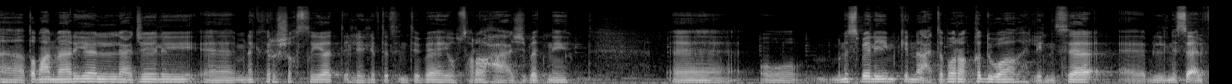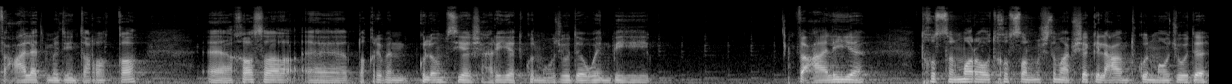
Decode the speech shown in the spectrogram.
آه، طبعا ماريا العجيلي آه، من أكثر الشخصيات اللي لفتت انتباهي وبصراحة عجبتني. آه، وبالنسبة لي يمكن أعتبرها قدوة للنساء آه، للنساء الفعالات بمدينة الرقة. آه، خاصة آه، تقريبا كل أمسية شهرية تكون موجودة وين به فعالية. تخص المرأة وتخص المجتمع بشكل عام تكون موجودة.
